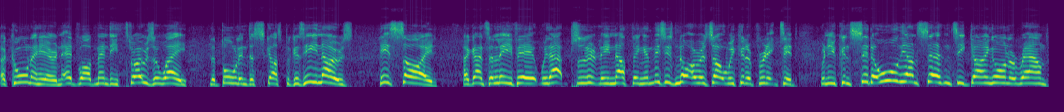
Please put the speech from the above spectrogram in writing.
a corner here and Edouard Mendy throws away the ball in disgust because he knows his side are going to leave here with absolutely nothing. And this is not a result we could have predicted. When you consider all the uncertainty going on around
